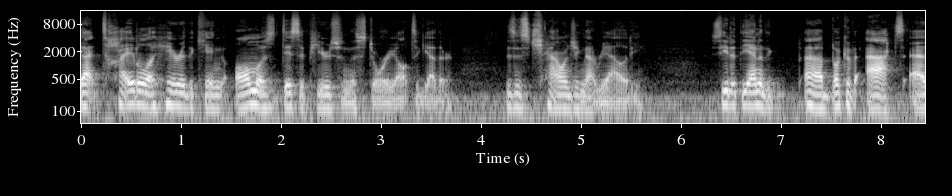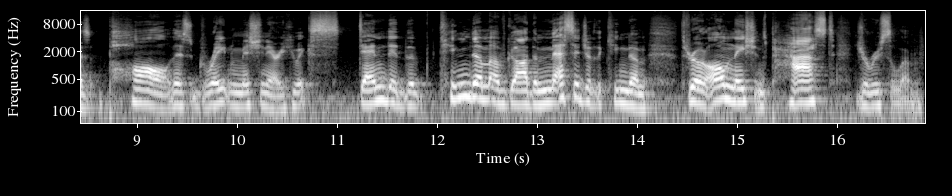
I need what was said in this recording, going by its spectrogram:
that title of Herod the king almost disappears from the story altogether. This is challenging that reality see it at the end of the uh, book of Acts as Paul, this great missionary who extended the kingdom of God, the message of the kingdom, throughout all nations past Jerusalem.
